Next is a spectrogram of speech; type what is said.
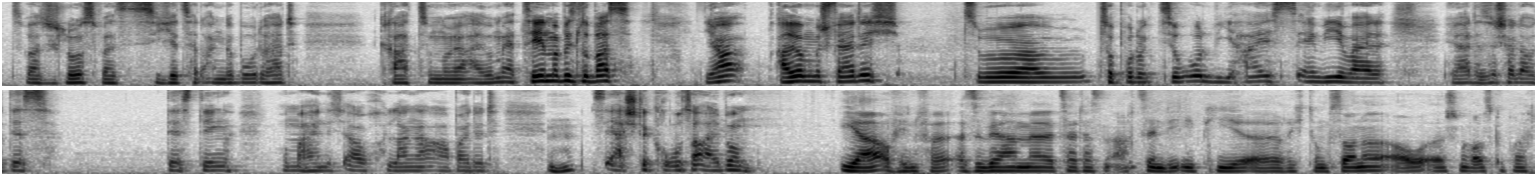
Jetzt war es Schluss, weil es sich jetzt halt angeboten hat. Gerade zum neuen Album. Erzähl mal ein bisschen was. Ja, Album ist fertig. Zur, zur Produktion, wie heißt es irgendwie, weil ja, das ist halt auch das, das Ding, wo man eigentlich auch lange arbeitet. Mhm. Das erste große Album. Ja, auf jeden Fall. Also wir haben ja 2018 die EP äh, Richtung Sonne auch äh, schon rausgebracht.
